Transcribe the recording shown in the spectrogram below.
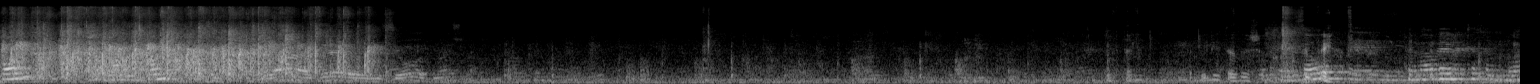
נכון? נכון? תמר באמת ככה דיברה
